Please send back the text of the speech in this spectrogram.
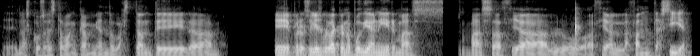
eh, las cosas estaban cambiando bastante, era. Eh, pero sí que es verdad que no podían ir más, más hacia, lo, hacia la fantasía.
